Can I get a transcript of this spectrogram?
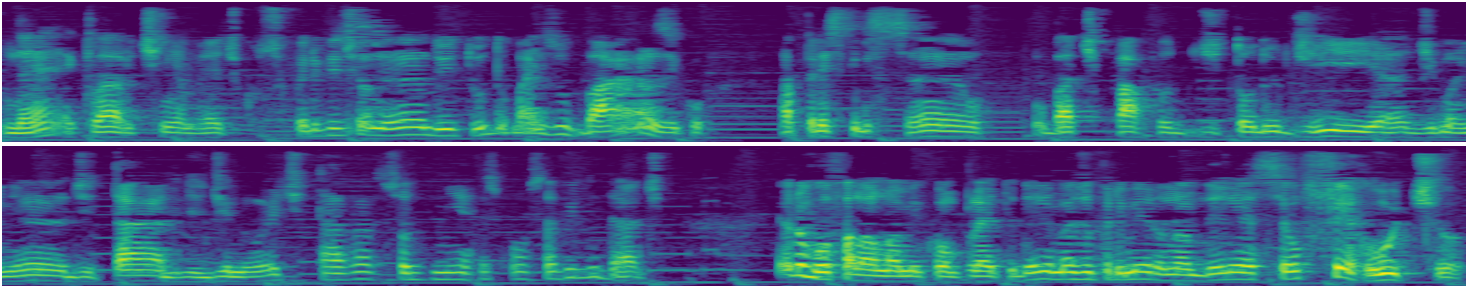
Né? É claro, tinha médico supervisionando e tudo, mas o básico, a prescrição, o bate-papo de todo dia, de manhã, de tarde, de noite, estava sob minha responsabilidade. Eu não vou falar o nome completo dele, mas o primeiro nome dele é seu Ferruccio.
